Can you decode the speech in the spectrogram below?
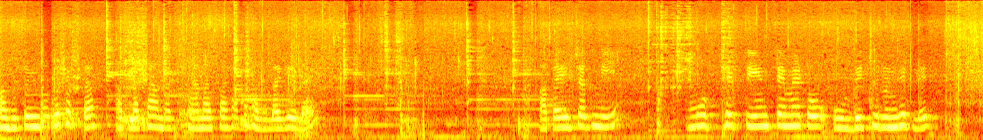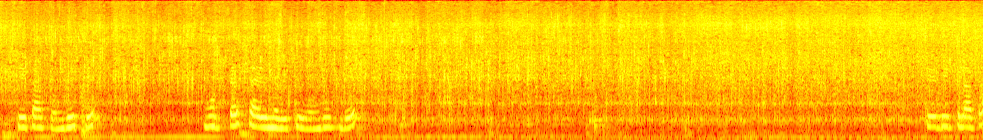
आता तुम्ही बघू शकता आपला कांदा छान असा हा भाजला गेला आहे आता याच्यात मी मोठे तीन टोमॅटो उभे चिरून घेतले ते टाकून घेते. मोठ्या साईजमध्ये चिरून घेतले. ते देखील आता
